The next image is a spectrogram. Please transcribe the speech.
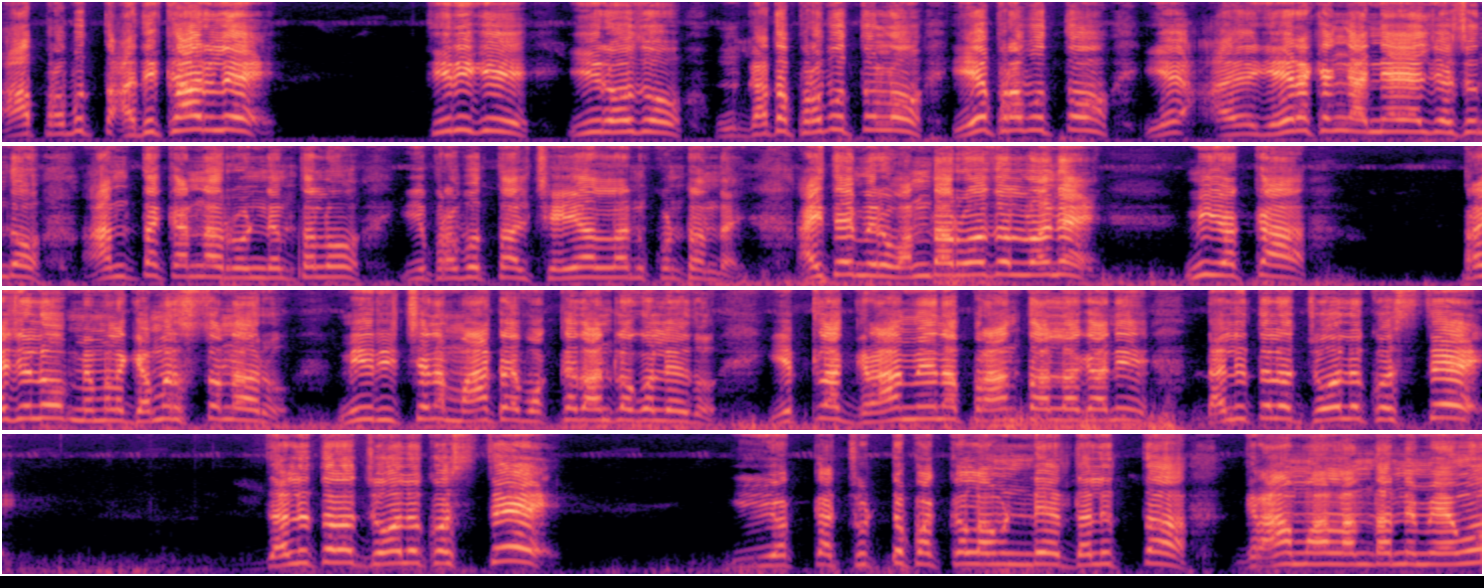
ఆ ప్రభుత్వ అధికారులే తిరిగి ఈరోజు గత ప్రభుత్వంలో ఏ ప్రభుత్వం ఏ ఏ రకంగా అన్యాయాలు చేసిందో అంతకన్నా రెండింతలు ఈ ప్రభుత్వాలు చేయాలనుకుంటుంది. అయితే మీరు వంద రోజుల్లోనే మీ యొక్క ప్రజలు మిమ్మల్ని గమనిస్తున్నారు. మీరు ఇచ్చిన మాట ఒక్క దాంట్లో కూడా లేదు. ఇట్లా గ్రామీణ ప్రాంతాల్లో కానీ దళితుల జోలుకొస్తే దళితుల జోలుకొస్తే ఈ యొక్క చుట్టుపక్కల ఉండే దళిత గ్రామాలందరినీ మేము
